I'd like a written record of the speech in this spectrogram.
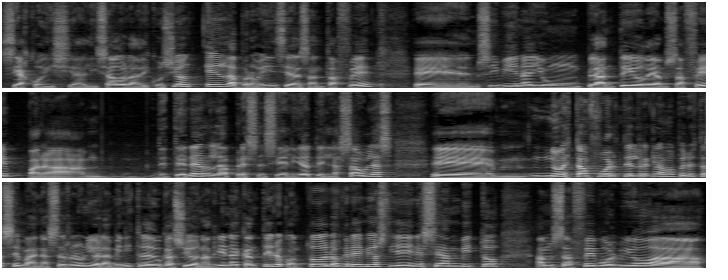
se ha judicializado la discusión en la provincia de Santa Fe. Eh, si bien hay un planteo de AMSAFE para mm, detener la presencialidad en las aulas, eh, no es tan fuerte el reclamo, pero esta semana se reunió la ministra de Educación, Adriana Cantero, con todos los gremios y en ese ámbito AMSAFE volvió a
